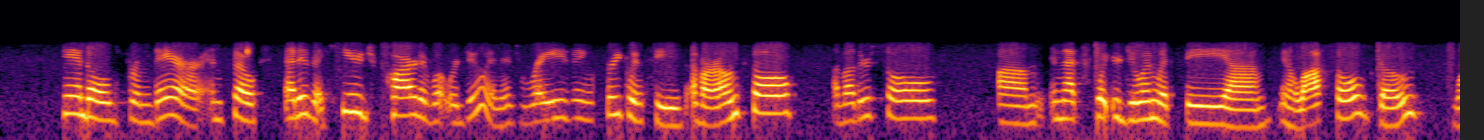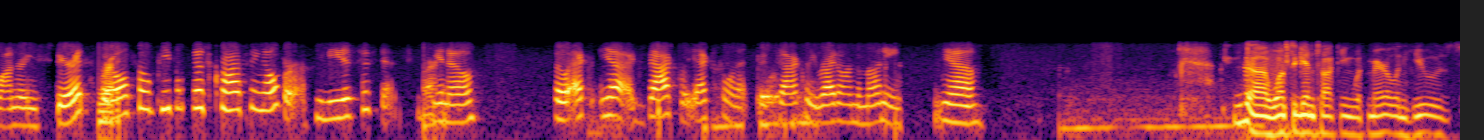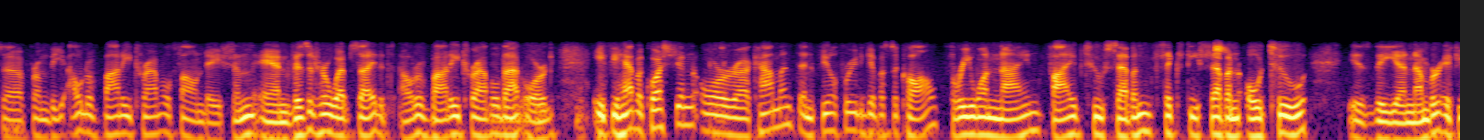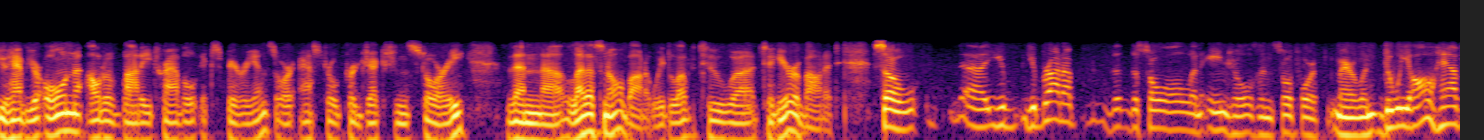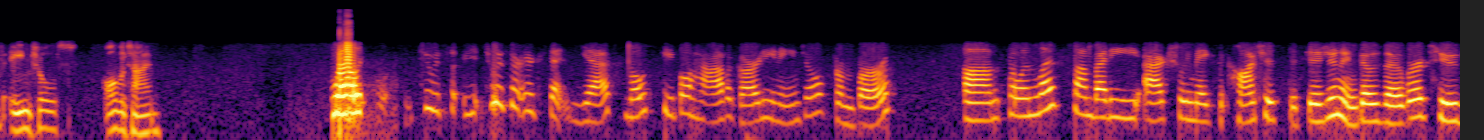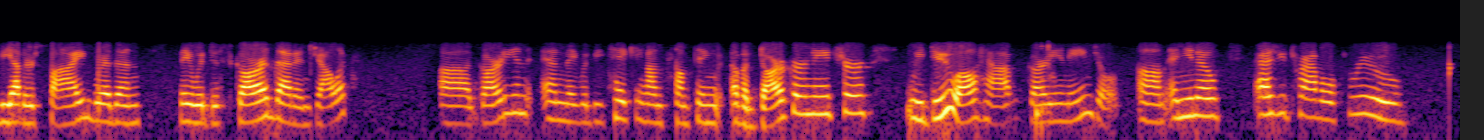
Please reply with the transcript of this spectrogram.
handled from there. And so that is a huge part of what we're doing is raising frequencies of our own soul, of other souls, um, and that's what you're doing with the uh, you know lost souls, ghosts, wandering spirits, but right. also people just crossing over who need assistance. Right. You know. So ex- yeah, exactly. Excellent. Exactly. Right on the money. Yeah. Uh, once again, talking with Marilynn Hughes uh, from the Out of Body Travel Foundation, and visit her website. It's outofbodytravel.org. If you have a question or a comment, then feel free to give us a call 319 527 6702 is the uh, number. If you have your own out of body travel experience or astral projection story, then uh, let us know about it. We'd love to uh, to hear about it. So uh, you you brought up the, the soul and angels and so forth, Marilynn. Do we all have angels all the time? Well, to a, to a certain extent, yes. Most people have a guardian angel from birth. Um, so unless somebody actually makes a conscious decision and goes over to the other side, where then they would discard that angelic uh, guardian and they would be taking on something of a darker nature, we do all have guardian angels. Um, and you know, as you travel through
